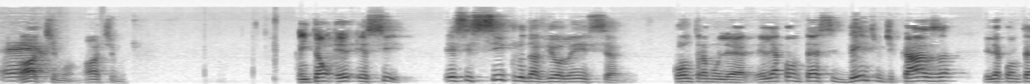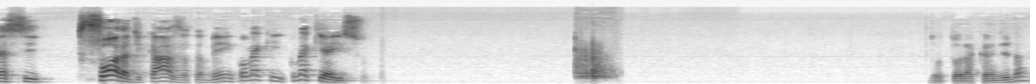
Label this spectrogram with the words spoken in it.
É... Ótimo, ótimo. Então, esse, esse ciclo da violência contra a mulher, ele acontece dentro de casa, ele acontece fora de casa também? Como é que, como é, que é isso? Doutora Cândida?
